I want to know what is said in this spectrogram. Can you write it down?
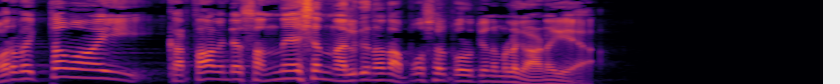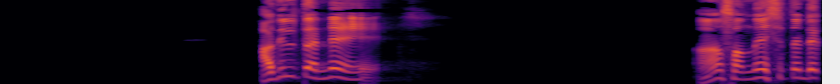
അവർ വ്യക്തമായി കർത്താവിന്റെ സന്ദേശം നൽകുന്നത് അപ്പോസൽ പ്രവൃത്തി നമ്മൾ കാണുകയാണ് അതിൽ തന്നെ ആ സന്ദേശത്തിന്റെ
